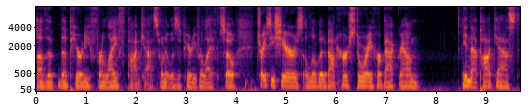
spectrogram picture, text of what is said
of the the Purity for Life podcast when it was a Purity for Life. So Tracy shares a little bit about her story, her background in that podcast.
